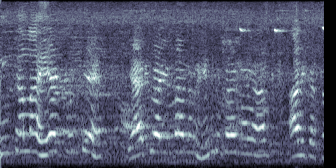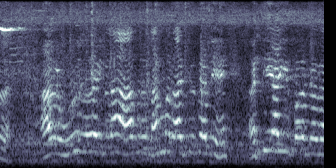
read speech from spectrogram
ಇಂತೆಲ್ಲ ಹೇಗೆ ಕೊಟ್ಟು ಯಾರಿಗೋ ಇಲ್ಲ ನಮ್ಮ ಹಿಂದೂಗಳ ಆಲಿಕತ್ತದ ಆದರೆ ಉಳಿದ ಇಲ್ಲ, ಆದರೆ ನಮ್ಮ ರಾಜ್ಯದಲ್ಲಿ ಅತಿಯಾಗಿ ಬೆಳೆದದ.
